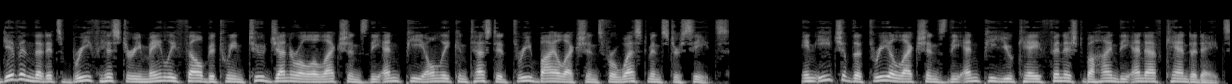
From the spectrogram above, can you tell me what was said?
Given that its brief history mainly fell between two general elections the NP only contested three by-elections for Westminster seats. In each of the three elections the NP UK finished behind the NF candidates,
